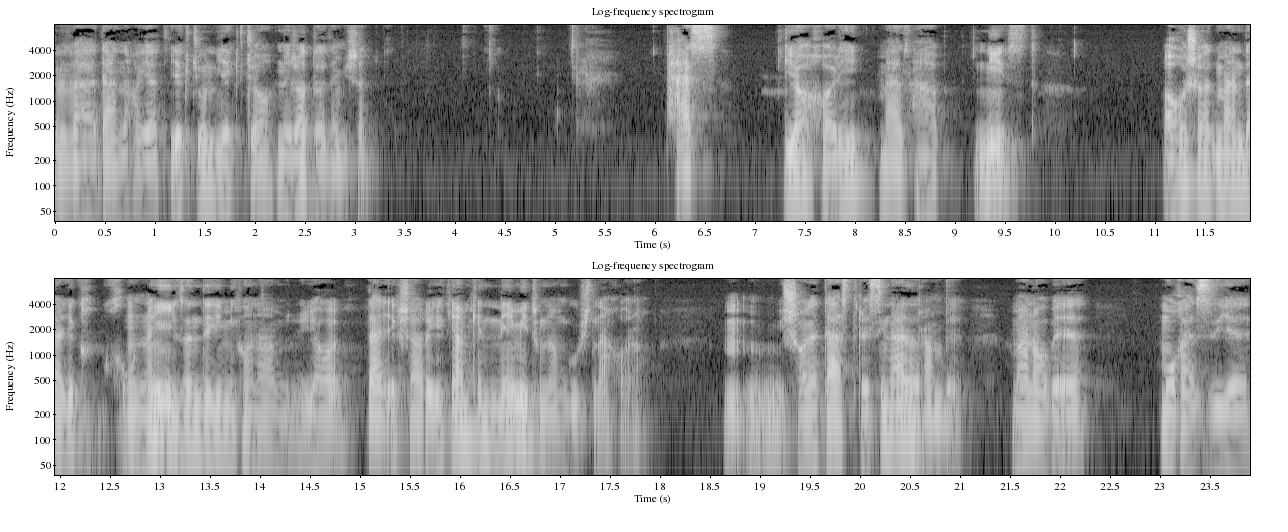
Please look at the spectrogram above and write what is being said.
و در نهایت یک جون یک جا نجات داده میشه. پس گیاهخواری مذهب نیست. آقا شاید من در یک خونه زندگی می‌کنم یا در یک شرایطی هم که نمی‌تونم گوشت نخورم. شاید دسترسی ندارم به منابع مغذی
